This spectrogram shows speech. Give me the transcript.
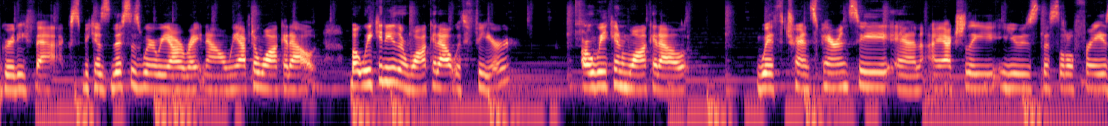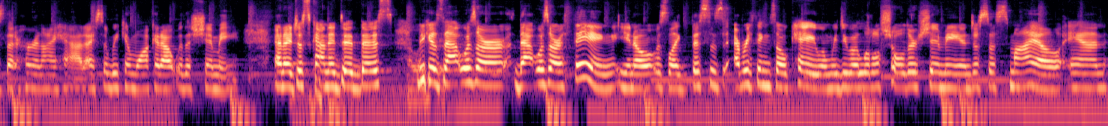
gritty facts because this is where we are right now. We have to walk it out. But we can either walk it out with fear or we can walk it out with transparency. And I actually used this little phrase that her and I had. I said, we can walk it out with a shimmy. And I just kind of did this like because that. that was our that was our thing. You know, it was like this is everything's okay when we do a little shoulder shimmy and just a smile. And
